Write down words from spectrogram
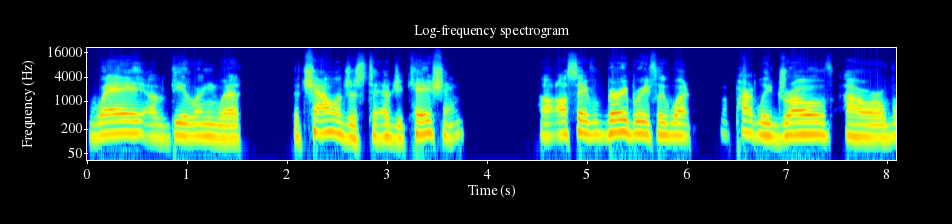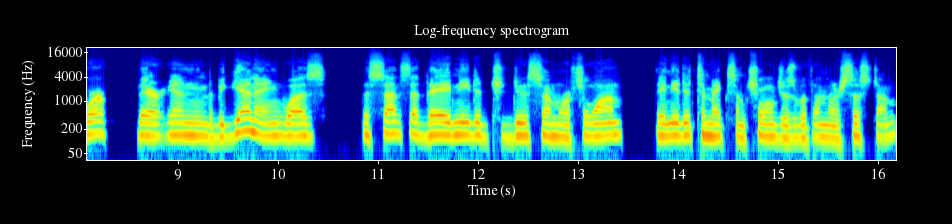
way of dealing with the challenges to education. Uh, I'll say very briefly what partly drove our work there in the beginning was the sense that they needed to do some reform. They needed to make some changes within their system.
